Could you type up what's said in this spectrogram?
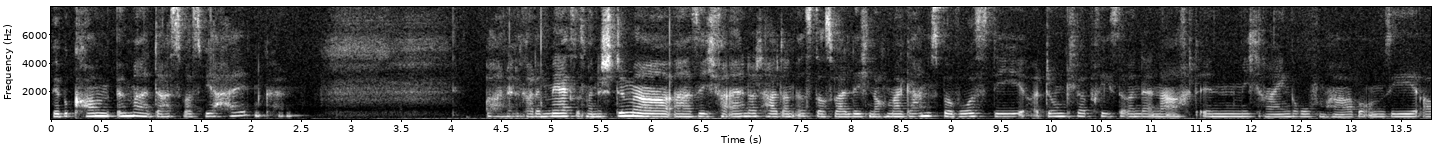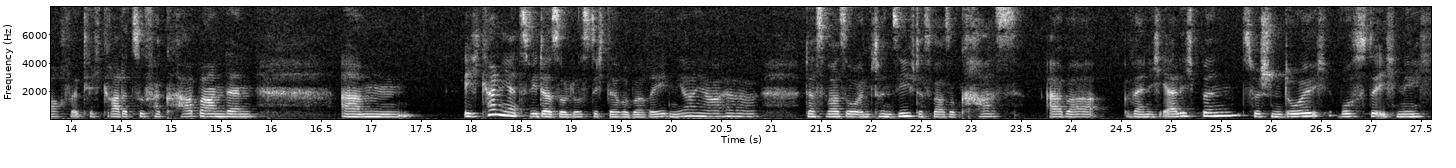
Wir bekommen immer das, was wir halten können. Und wenn du gerade merkst, dass meine Stimme äh, sich verändert hat, dann ist das, weil ich nochmal ganz bewusst die dunkle Priesterin der Nacht in mich reingerufen habe, um sie auch wirklich gerade zu verkörpern. Denn ähm, ich kann jetzt wieder so lustig darüber reden. Ja, ja, das war so intensiv, das war so krass. Aber wenn ich ehrlich bin, zwischendurch wusste ich nicht,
